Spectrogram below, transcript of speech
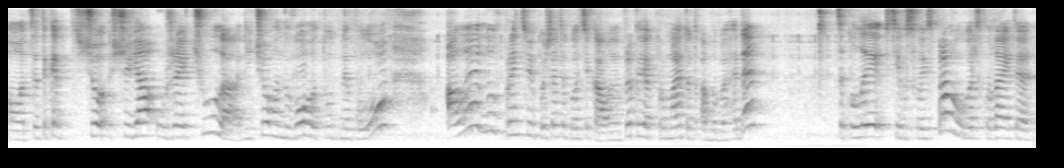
О, це таке, що, що я вже чула, нічого нового тут не було. Але ну, в принципі, почати було цікаво. Наприклад, як про метод АБВГД, це коли всі свої справи ви розкладаєте.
